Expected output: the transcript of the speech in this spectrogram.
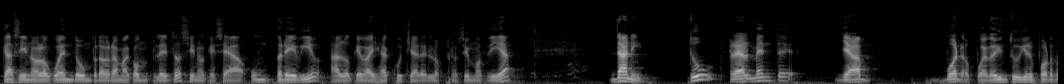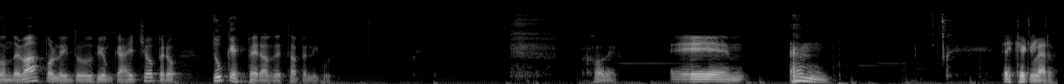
casi no lo cuento un programa completo, sino que sea un previo a lo que vais a escuchar en los próximos días. Dani, tú realmente ya, bueno, puedo intuir por dónde vas, por la introducción que has hecho, pero ¿tú qué esperas de esta película? Joder. Eh, es que claro,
